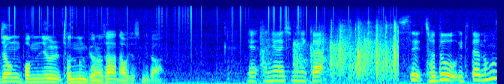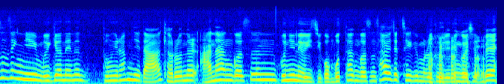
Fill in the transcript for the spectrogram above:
가정법률 전문 변호사 나오셨습니다. 예, 안녕하십니까. 글쎄, 저도 일단 홍 선생님 의견에는 동의를 합니다. 결혼을 안 한 것은 본인의 의지고 못한 것은 사회적 책임으로 돌리는 것인데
